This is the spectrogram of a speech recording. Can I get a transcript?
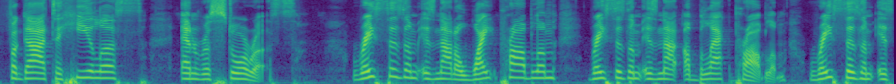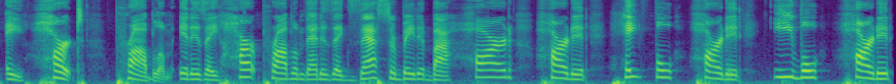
for God to heal us and restore us. Racism is not a white problem. Racism is not a black problem. Racism is a heart problem. It is a heart problem that is exacerbated by hard hearted, hateful hearted, evil hearted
